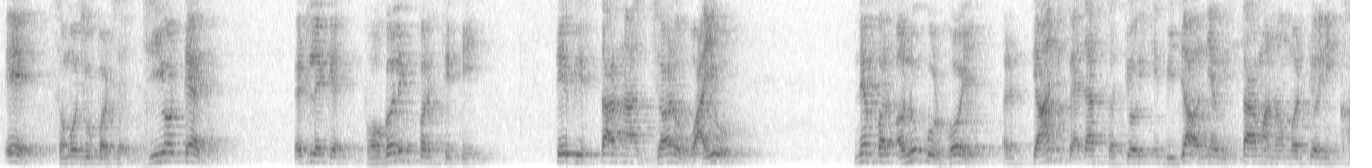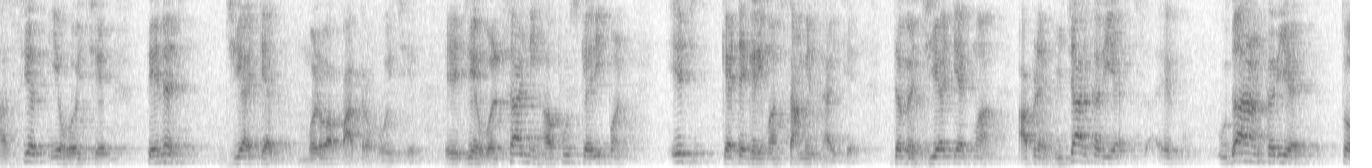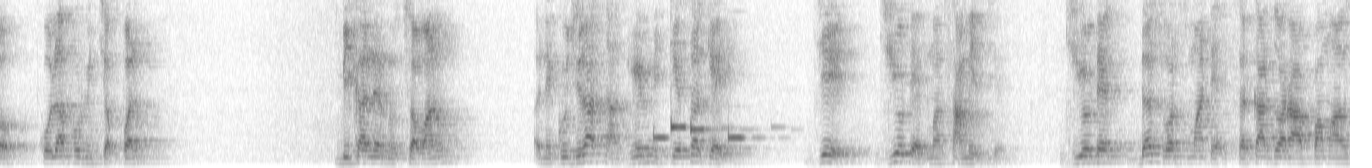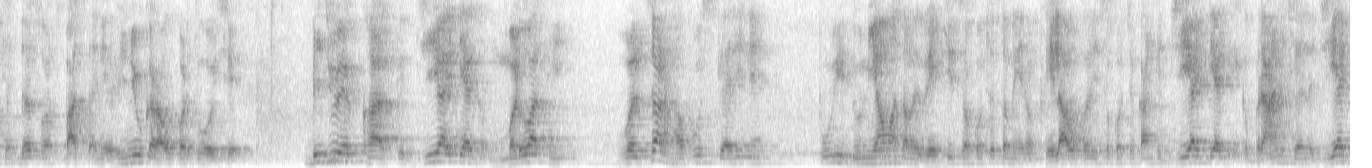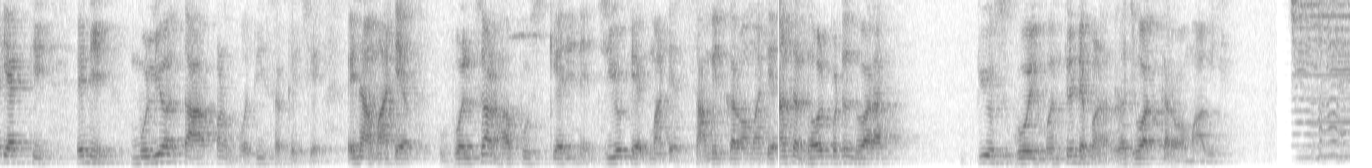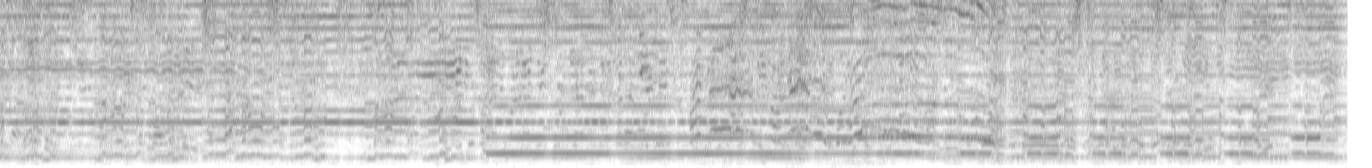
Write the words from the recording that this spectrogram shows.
એ સમજવું પડશે. જીઓટેગ એટલે કે ભૌગોલિક પરિસ્થિતિ તે વિસ્તારના જળ, વાયુ ને પર અનુકૂળ હોય અને ત્યાં જ પેદાશ થતી હોય એ બીજા અન્ય વિસ્તારમાં ન મળતી હોય એની ખાસિયત એ હોય છે, તેને જ જીઆઈ ટેગ મળવા પાત્ર હોય છે. એ જે વલસાડની હાફૂસ કેરી પણ એ જ કેટેગરીમાં સામેલ થાય છે. તમે જીઆઈ ટેગમાં આપણે વિચાર કરીએ, એક ઉદાહરણ કરીએ તો કોલ્હાપુરની ચપ્પલ, બિકાનેરનું ચવાણું અને ગુજરાતના ગીરની કેસર કેરી જે જીઓટેગમાં સામેલ છે. જીઓટેગ દસ વર્ષ માટે સરકાર દ્વારા આપવામાં આવે છે. દસ વર્ષ બાદ એને રિન્યૂ કરાવવું પડતું હોય છે. બીજું એક ખાસ કે જીઆઈ ટેગ મળવાથી વલસાડ હાફૂસ કેરીને પૂરી દુનિયામાં તમે વેચી શકો છો, તમે એનો ફેલાવો કરી શકો છો, કારણ કે જીઆઈ ટેગ એક બ્રાન્ડ છે અને જીઆઈ ટેગથી એની મૂલ્યતા પણ વધી શકે છે એના માટે વલસાડ હાફૂસ કેરીને જીઓ ટેગ માટે સામેલ કરવા માટે સાંસદ ધવલ પટેલ દ્વારા પિયુષ ગોયલ મંત્રીને પણ રજૂઆત કરવામાં આવી છે Thank you.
